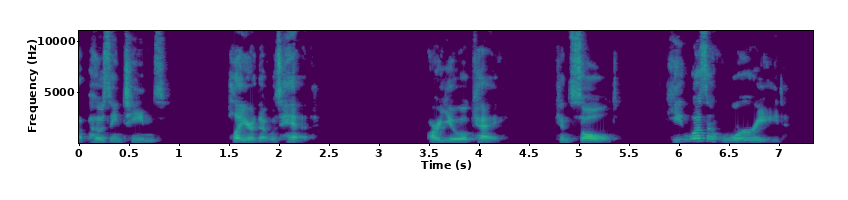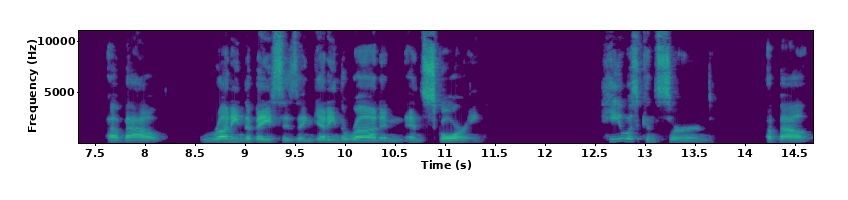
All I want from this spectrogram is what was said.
opposing team's player that was hit. Are you okay? Consoled. He wasn't worried about running the bases and getting the run and, and scoring. He was concerned about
